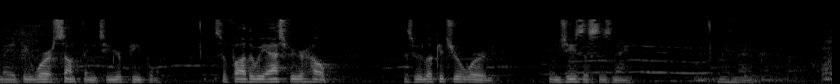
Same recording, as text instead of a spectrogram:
may it be worth something to your people. So Father, we ask for your help as we look at your word. In Jesus' name. Amen.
